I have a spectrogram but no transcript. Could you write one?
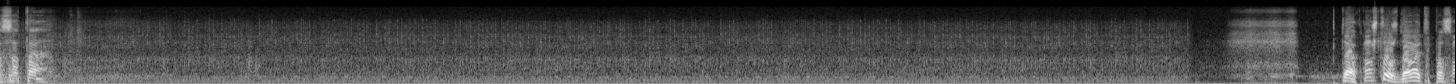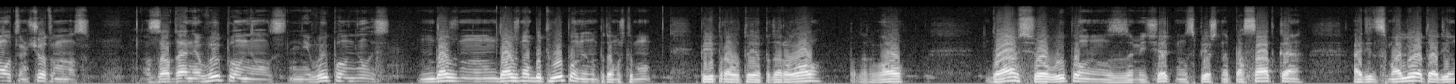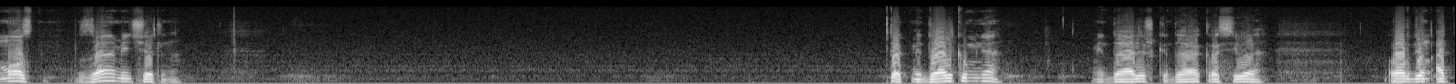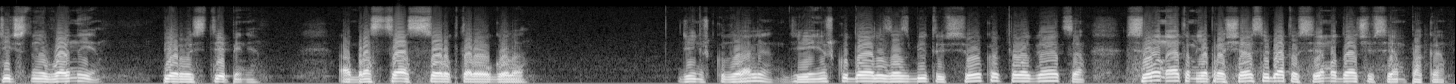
Красота! Так, ну что ж, давайте посмотрим, что там у нас. Задание выполнилось, не выполнилось. Ну, должно, должно быть выполнено, потому что переправу-то я подорвал. Подорвал. Да, все выполнено, замечательно, успешная посадка. Один самолет, один мост. Замечательно. Так, медалька у меня. Медалишка, да, красивая. Орден Отечественной войны первой степени. Образца с 42 -го года. Денежку дали, денежку дали за сбитый, все как полагается. Все, на этом я прощаюсь, ребята. Всем удачи, всем пока.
